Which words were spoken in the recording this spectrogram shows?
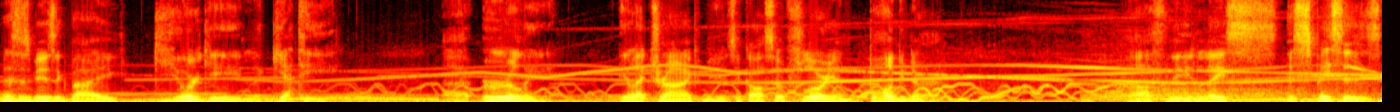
This is music by Gyorgy Ligeti. Uh, early electronic music, also Florian Bogner off the Lace Spaces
